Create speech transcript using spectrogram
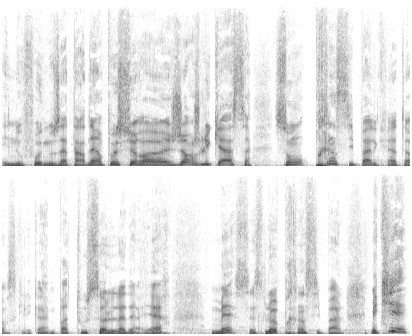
il nous faut nous attarder un peu sur euh, George Lucas, son principal créateur, parce qu'il est quand même pas tout seul là derrière, mais c'est le principal. Mais qui est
